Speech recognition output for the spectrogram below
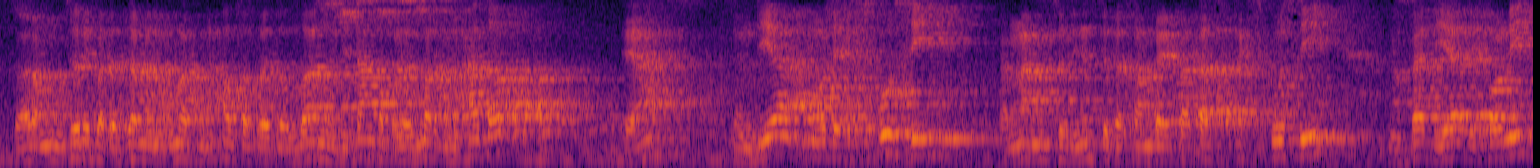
Seorang mencuri pada zaman Umar bin Khattab radhiyallahu anhu ditangkap oleh Umar bin Khattab ya dan dia mau dieksekusi karena mencurinya sudah sampai batas eksekusi maka dia difonis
